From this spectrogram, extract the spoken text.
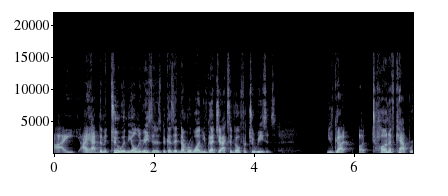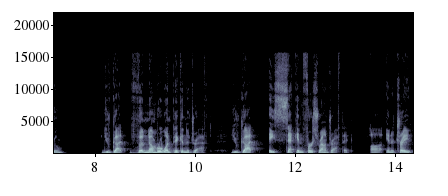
I I have them at two, and the only reason is because at number one, you've got Jacksonville for two reasons. You've got a ton of cap room. You've got the number one pick in the draft. You've got a second first round draft pick uh, in a trade.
